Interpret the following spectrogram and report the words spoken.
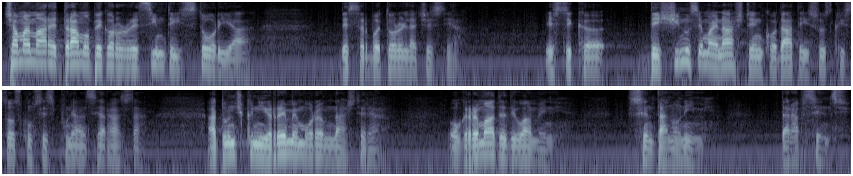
Cea mai mare dramă pe care o resimte istoria de sărbătorile acestea este că, deși nu se mai naște încă o dată Iisus Hristos, cum se spunea în seara asta, atunci când îi rememorăm nașterea, o grămadă de oameni sunt anonimi, dar absenți.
